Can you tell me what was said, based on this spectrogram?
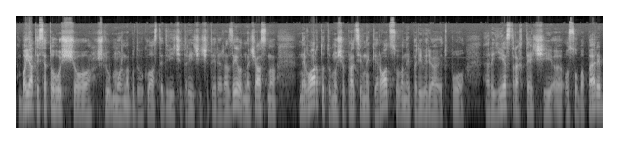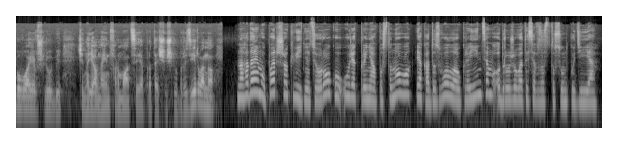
Боятися того, що шлюб можна буде укласти двічі, тричі, чотири рази одночасно не варто, тому що працівники РАЦУ вони перевіряють по реєстрах те, чи е, особа перебуває в шлюбі, чи наявна інформація про те, що шлюб розірвано. Нагадаємо, 1 квітня цього року уряд прийняв постанову, яка дозволила українцям одружуватися в застосунку Дія.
